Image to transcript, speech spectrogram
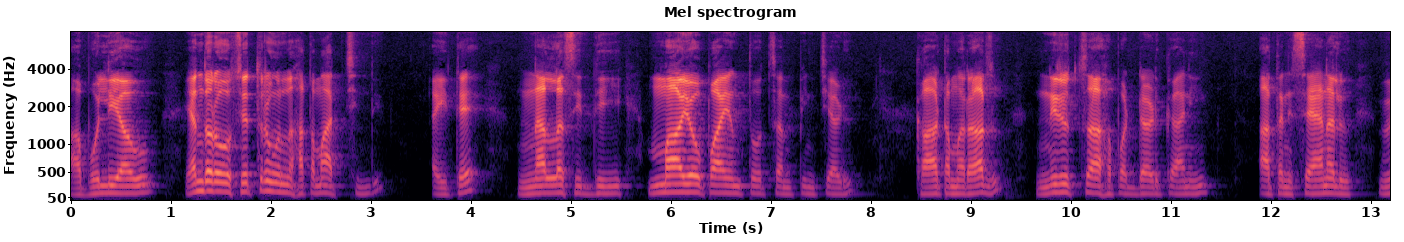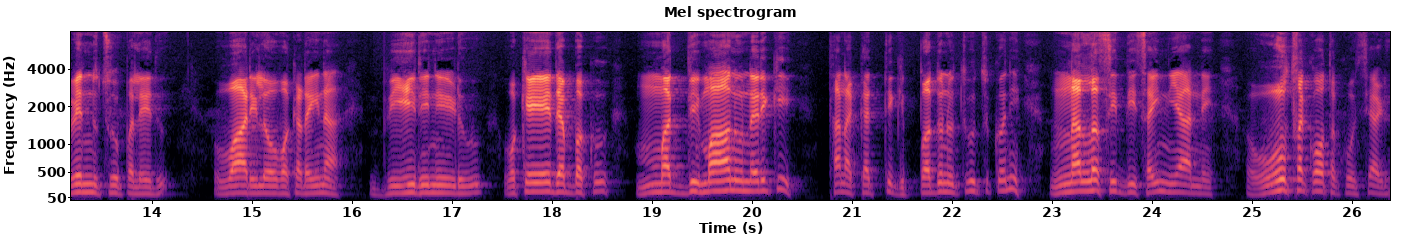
ఆ బొల్లి ఆవు ఎందరో శత్రువులను హతమార్చింది. అయితే నల్లసిద్ధి మాయోపాయంతో చంపించాడు. కాటమరాజు నిరుత్సాహపడ్డాడు కానీ అతని సేనలు వెన్ను చూపలేదు. వారిలో ఒకడైన వీరినీడు ఒకే దెబ్బకు మద్దిమాను నరికి తన కత్తికి పదును చూచుకొని నల్లసిద్ధి సైన్యాన్ని ఊచకోత కోశాడు.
